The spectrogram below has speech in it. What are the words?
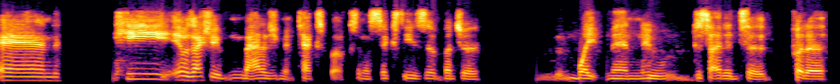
and he it was actually management textbooks in the '60s. A bunch of white men who decided to put a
